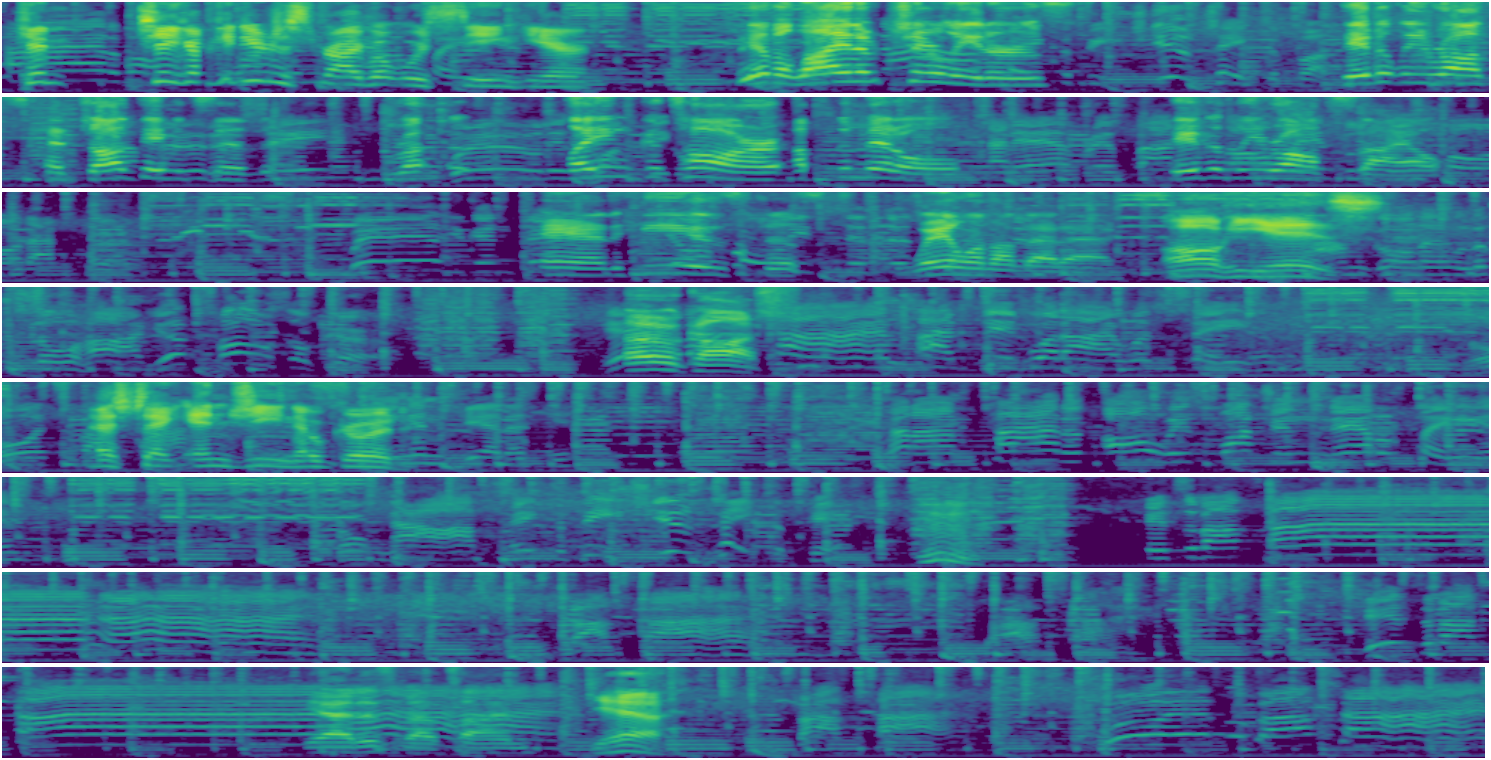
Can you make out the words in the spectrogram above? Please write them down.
Can Chico? Can you describe what we're seeing here? We have a line of cheerleaders. David Lee Roth and John Davidson uh, playing guitar up the middle, David Lee Roth style. And he is just wailing on that axe. Oh, he is. Oh gosh. Hashtag NG no good. Mm. It's about time. About time. About time. It's about time. Yeah, it is about time. Yeah. About time. Oh, it's about time.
